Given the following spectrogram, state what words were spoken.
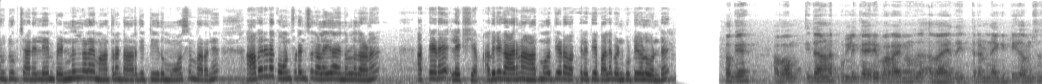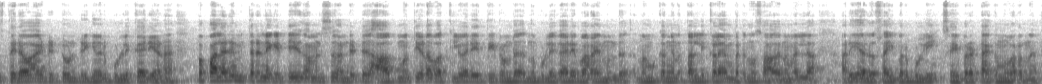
യൂട്യൂബ് ചാനലിലെയും പെണ്ണുങ്ങളെ മാത്രം ടാർഗറ്റ് ചെയ്ത് മോശം പറഞ്ഞ് അവരുടെ കോൺഫിഡൻസ് കളയുക എന്നുള്ളതാണ് അക്കയുടെ ലക്ഷ്യം. അവർ കാരണം ആത്മഹത്യയുടെ വക്കിലെത്തിയ പല പെൺകുട്ടികളും ഉണ്ട്. ഓക്കെ അപ്പം ഇതാണ് പുള്ളിക്കാരി പറയുന്നത്. അതായത് ഇത്തരം നെഗറ്റീവ് കമൻസ് സ്ഥിരമായിട്ട് ഇട്ടുകൊണ്ടിരിക്കുന്ന ഒരു പുള്ളിക്കാരിയാണ്. അപ്പോൾ പലരും ഇത്തരം നെഗറ്റീവ് കമൻസ് കണ്ടിട്ട് ആത്മഹത്യയുടെ വക്കിൽ വരെ എത്തിയിട്ടുണ്ട് എന്ന് പുള്ളിക്കാരി പറയുന്നുണ്ട്. നമുക്കങ്ങനെ തള്ളിക്കളയാൻ പറ്റുന്ന സാധനമല്ല. അറിയാലോ സൈബർ ബുള്ളി സൈബർ അറ്റാക്ക് എന്ന് പറയുന്നത്.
